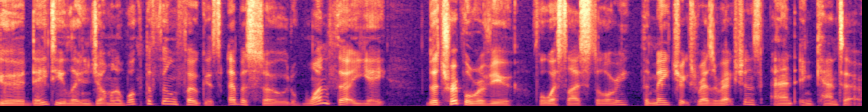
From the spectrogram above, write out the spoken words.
Good day to you, ladies and gentlemen, and welcome to Film Focus, episode 138, the triple review for West Side Story, The Matrix Resurrections, and Encanto.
